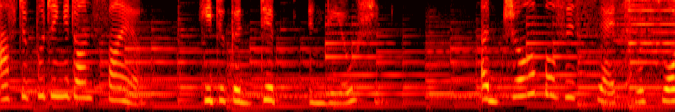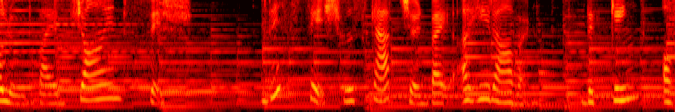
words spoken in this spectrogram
after putting it on fire, he took a dip in the ocean. A drop of his sweat was swallowed by a giant fish. This fish was captured by Ahiravan, the king of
